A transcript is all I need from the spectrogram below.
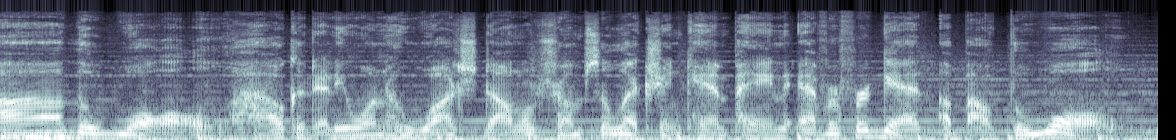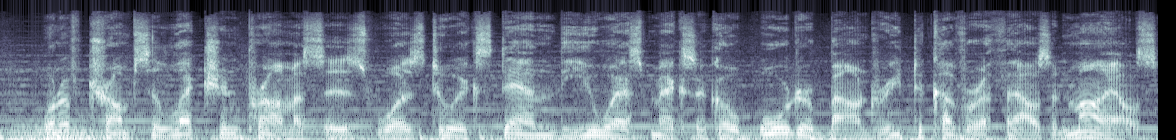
Ah, the wall. How could anyone who watched Donald Trump's election campaign ever forget about the wall? One of Trump's election promises was to extend the U.S.-Mexico border boundary to cover a thousand miles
